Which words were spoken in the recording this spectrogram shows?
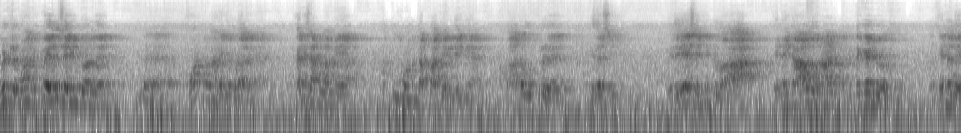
விட்டுரு. உனக்கு இப்ப எது சரின்னு தோணுது? இந்த ஹோட்டல்லாம் வைக்கக்கூடாதுங்க. கறி சாப்பிடலாமையா ஐயா? அது ஒன்றும் தப்பாக தெரியலீங்க அப்போ அதை விட்டுரு இதை இதையே செஞ்சுட்டு வா. என்னைக்காவது ஒரு நாளைக்கு உனக்கு இந்த கேள்வி வரும். என்னது?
